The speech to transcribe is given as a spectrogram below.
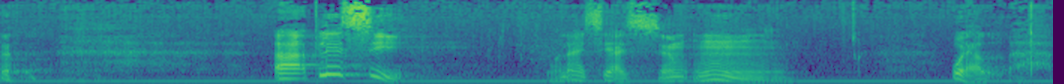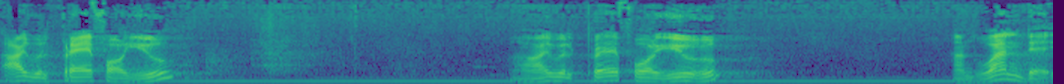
uh, please see. When I say, I say, mm, well, I will pray for you I will pray for you, and one day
